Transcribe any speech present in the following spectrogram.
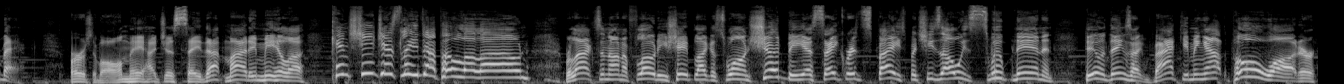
Back. First of all, may I just say that mighty Mila, can she just leave the pool alone? Relaxing on a floaty shaped like a swan should be a sacred space, but she's always swooping in and doing things like vacuuming out the pool water.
